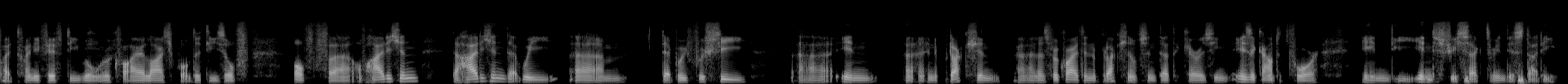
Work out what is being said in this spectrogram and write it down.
by 2050, will require large quantities of of of hydrogen. The hydrogen that we um, that we foresee in uh, in the production uh, that's required in the production of synthetic kerosene is accounted for in the industry sector in this study.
